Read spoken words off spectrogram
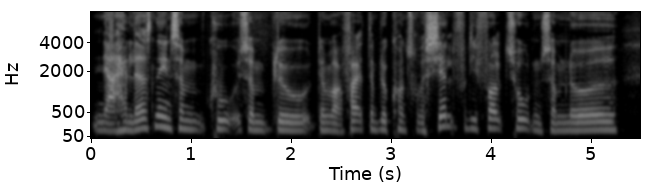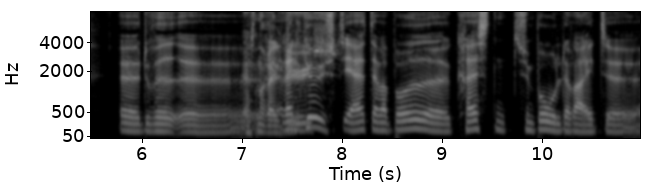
Nej, han lavede sådan en, som, kunne, som blev, den, var, faktisk, den blev kontroversiel, fordi folk tog den som noget, øh, du ved, øh, Ja, sådan religiøst. religiøst. Ja, der var både øh, kristent symbol, der var et, øh,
